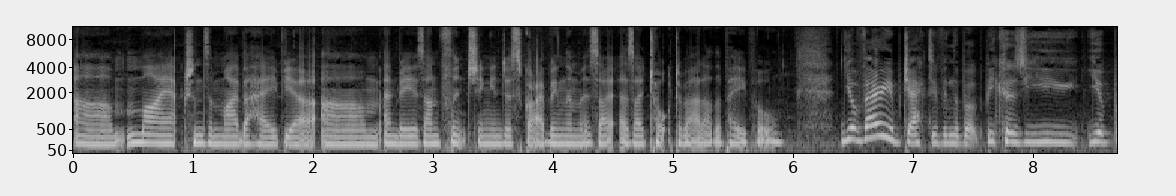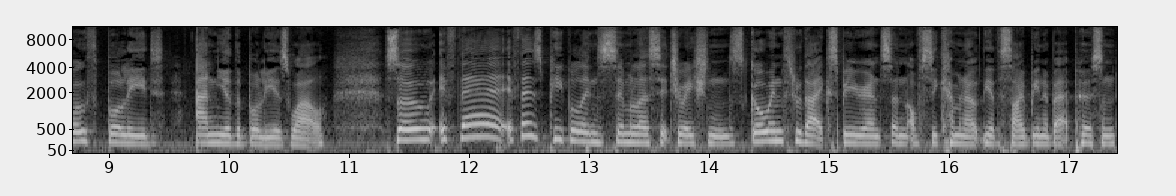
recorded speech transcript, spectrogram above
um, my actions and my behaviour, um, and be as unflinching in describing them as I as I talked about other people. You're very objective in the book because you you're both bullied and you're the bully as well. So if there if there's people in similar situations going through that experience and obviously coming out the other side being a better person,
